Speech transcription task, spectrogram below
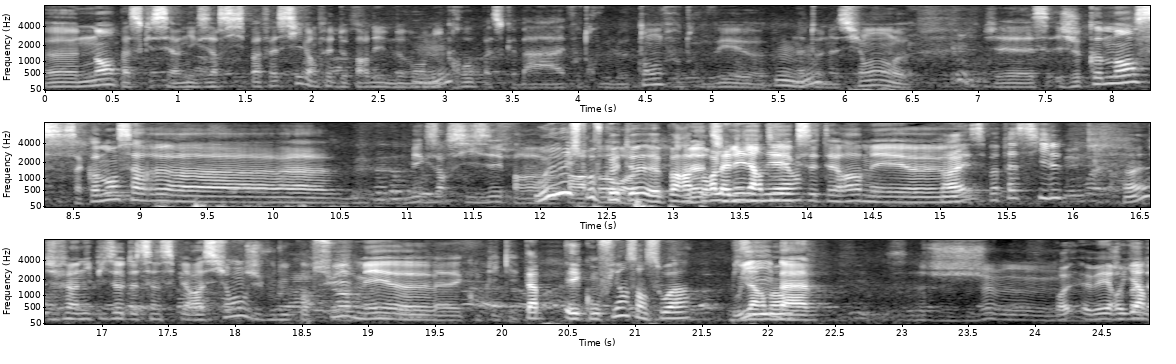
Euh, non, parce que c'est un exercice pas facile en fait de parler devant un Mhm. micro, parce que bah faut trouver le ton, il faut trouver euh, Mhm. l'intonation. euh. Je commence, ça commence à, à- à m'exorciser par, Oui, je trouve que par rapport à l'année dernière. etc. Mais Ouais. c'est pas facile. Ouais. J'ai fait un épisode de Inspiration, j'ai voulu poursuivre, mais compliqué. Et confiance en soi, Oui, bizarrement. bah, mais je regarde,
